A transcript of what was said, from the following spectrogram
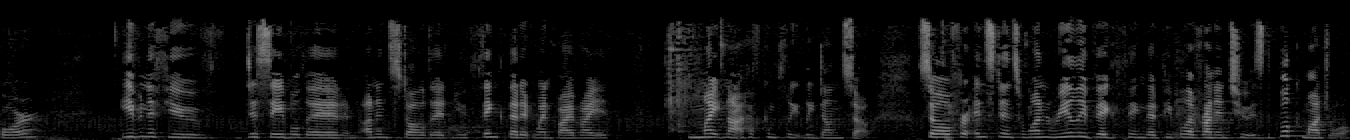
core, even if you've disabled it and uninstalled it, you think that it went bye bye, it might not have completely done so. So, for instance, one really big thing that people have run into is the book module.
